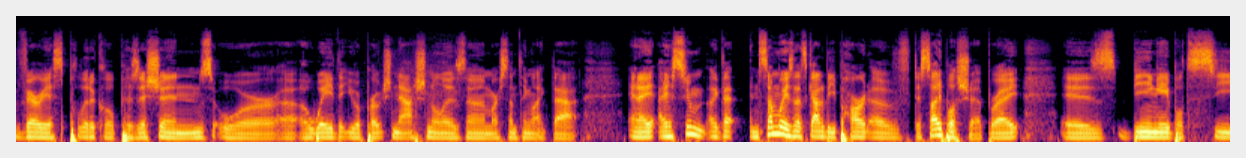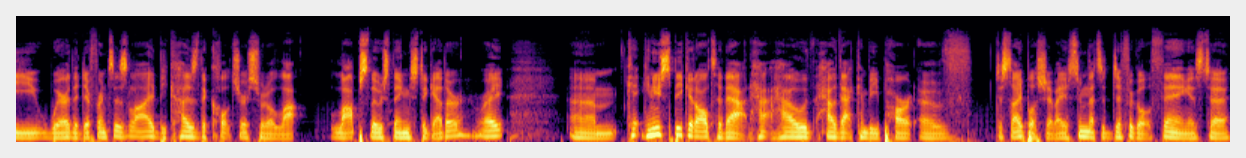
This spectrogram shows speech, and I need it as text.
various political positions or a, a way that you approach nationalism or something like that. And I, I assume like that in some ways that's got to be part of discipleship, right? Is being able to see where the differences lie because the culture sort of lop, lops those things together, right? Um, can, can you speak at all to that? How, how how that can be part of discipleship? I assume that's a difficult thing, is to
